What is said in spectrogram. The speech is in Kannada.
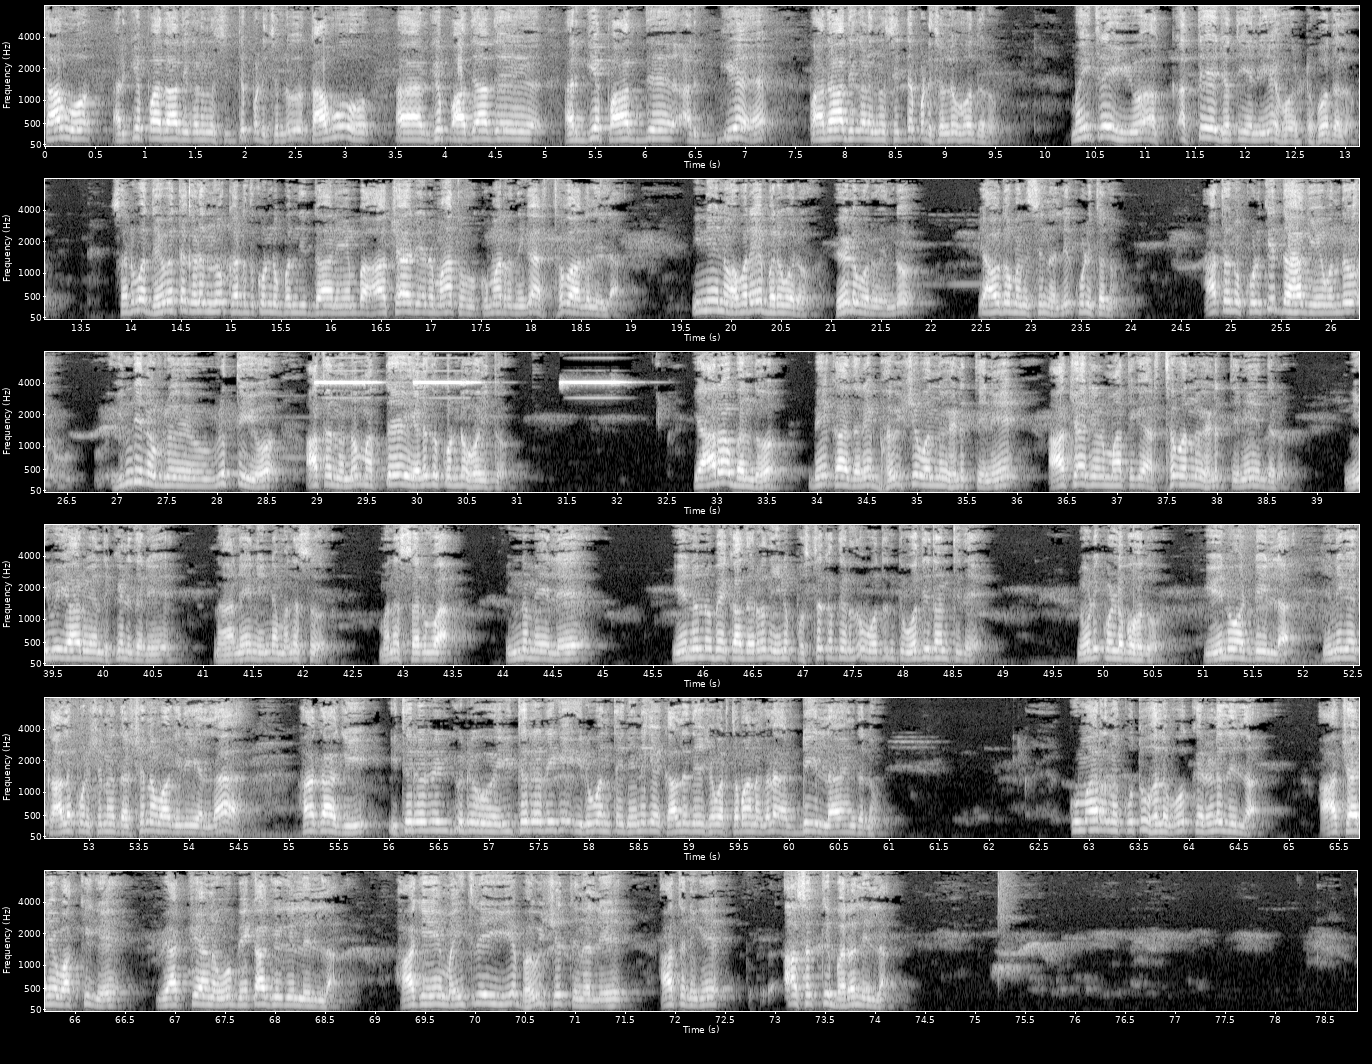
ತಾವು ಅರ್ಘ್ಯಪಾದಾದಿಗಳನ್ನು ಸಿದ್ಧಪಡಿಸಲು ತಾವೂ ಅರ್ಘ್ಯಪಾದಾದಿ ಅರ್ಘ್ಯಪಾದ್ಯ ಅರ್ಘ್ಯ ಪಾದಾದಿಗಳನ್ನು ಸಿದ್ಧಪಡಿಸಲು ಹೋದರು. ಮೈತ್ರೇಯಿಯು ಅತ್ತೆಯ ಜೊತೆಯಲ್ಲಿಯೇ ಹೊರಟು ಹೋದಳು. ಸರ್ವ ದೇವತೆಗಳನ್ನು ಕರೆದುಕೊಂಡು ಬಂದಿದ್ದಾನೆ ಎಂಬ ಆಚಾರ್ಯರ ಮಾತು ಕುಮಾರನಿಗೆ ಅರ್ಥವಾಗಲಿಲ್ಲ. ಇನ್ನೇನು ಅವರೇ ಬರುವರು, ಹೇಳುವರು ಎಂದು ಯಾವುದೋ ಮನಸ್ಸಿನಲ್ಲಿ ಕುಳಿತನು. ಆತನು ಕುಳಿತಿದ್ದ ಹಾಗೆ ಒಂದು ಹಿಂದಿನ ವೃತ್ತಿಯು ಆತನನ್ನು ಮತ್ತೆ ಎಳೆದುಕೊಂಡು ಹೋಯಿತು. ಯಾರೋ ಬಂದು, ಬೇಕಾದರೆ ಭವಿಷ್ಯವನ್ನು ಹೇಳುತ್ತೇನೆ, ಆಚಾರ್ಯರ ಮಾತಿಗೆ ಅರ್ಥವನ್ನು ಹೇಳುತ್ತೇನೆ ಎಂದರು. ನೀವು ಯಾರು? ಎಂದು ಕೇಳಿದರೆ, ನಾನೇ ನಿನ್ನ ಮನಸ್ಸು, ಮನಸ್ಸರ್ವ. ಇನ್ನು ಮೇಲೆ ಏನನ್ನು ಬೇಕಾದರೂ ನೀನು ಪುಸ್ತಕ ತೆರೆದು ಓದಂತ ಓದಿದಂತಿದೆ. ನೋಡಿಕೊಳ್ಳಬಹುದು. ಏನೂ ಅಡ್ಡಿ ಇಲ್ಲ. ನಿನಗೆ ಕಾಲಪುರುಷನ ದರ್ಶನವಾಗಿದೆಯಲ್ಲ? ಹಾಗಾಗಿ ಇತರರಿಗಿರುವ ಇತರರಿಗೆ ಇರುವಂತೆ ನಿನಗೆ ಕಾಲದೇಶ ವರ್ತಮಾನಗಳ ಅಡ್ಡಿ ಇಲ್ಲ ಎಂದನು. ಕುಮಾರನ ಕುತೂಹಲವು ಕೆರಳಲಿಲ್ಲ. ಆಚಾರ್ಯ ವಾಕ್ಯಗೆ ವ್ಯಾಖ್ಯಾನವು ಬೇಕಾಗಿರಲಿಲ್ಲ. ಹಾಗೆಯೇ ಮೈತ್ರೇಯಿಯ ಭವಿಷ್ಯತ್ತಿನಲ್ಲಿ ಆತನಿಗೆ ಆಸಕ್ತಿ ಬರಲಿಲ್ಲ.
